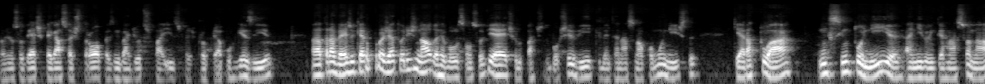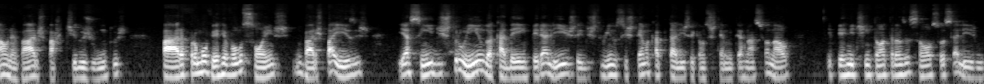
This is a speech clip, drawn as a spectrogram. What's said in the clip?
a União Soviética pegar suas tropas, invadir outros países para expropriar a burguesia, mas através do que era o projeto original da Revolução Soviética, do Partido Bolchevique, da Internacional Comunista, que era atuar em sintonia a nível internacional, né, vários partidos juntos, para promover revoluções em vários países e assim ir destruindo a cadeia imperialista e destruindo o sistema capitalista, que é um sistema internacional, e permitir então a transição ao socialismo.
